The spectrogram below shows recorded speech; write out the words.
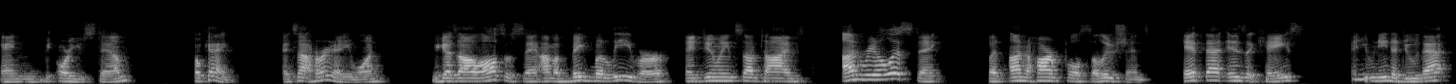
and or you stim, okay, it's not hurting anyone. Because I'll also say I'm a big believer in doing sometimes unrealistic but unharmful solutions. If that is a case and you need to do that,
